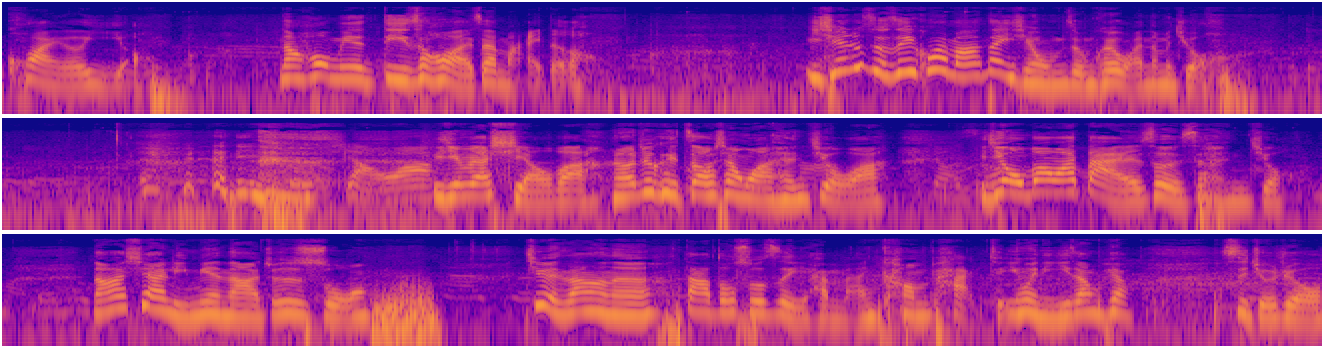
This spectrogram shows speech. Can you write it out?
块而已哦。那后面的地是后来再买的哦。以前就只有这一块吗？那以前我们怎么可以玩那么久？以前小啊，以前比较小吧，然后就可以照相玩很久啊。以前我爸妈带来的时候也是很久，然后现在里面呢、啊，就是说，基本上呢，大家都说这里还蛮 compact，因为你一张票四九九，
